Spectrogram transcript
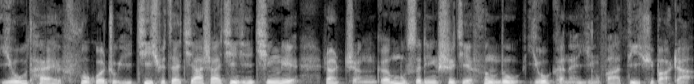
犹太复国主义继续在加沙进行侵略，让整个穆斯林世界愤怒，有可能引发地区爆炸。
